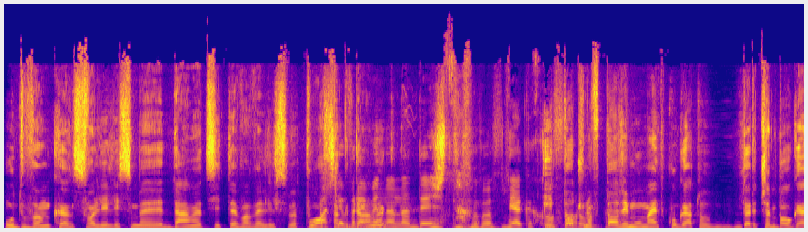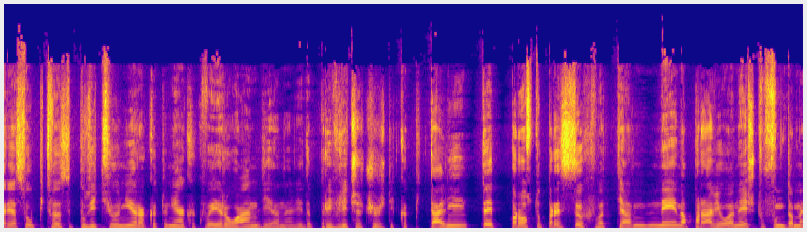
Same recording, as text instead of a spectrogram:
отвънка. Свалили сме данъците, въвели сме плосък Пак е време данък. на надежда в някаква И форма. точно в този момент, когато, да речем, България се опитва да се позиционира като някаква Ирландия, нали, да привлича чужди капитали, те просто пресъхват. Тя не е направила нещо фундаментално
